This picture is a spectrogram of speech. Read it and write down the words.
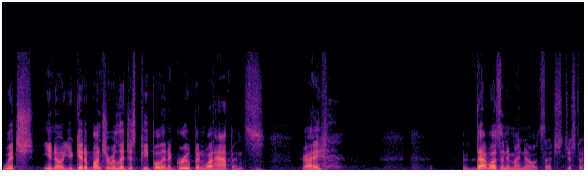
which, you know, you get a bunch of religious people in a group, and what happens, right? that wasn't in my notes, that's just a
